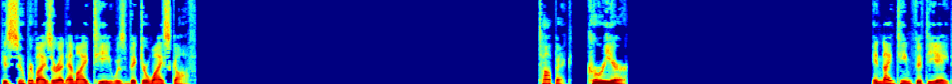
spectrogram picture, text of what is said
His supervisor at MIT was Victor Weisskopf. Career In 1958,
